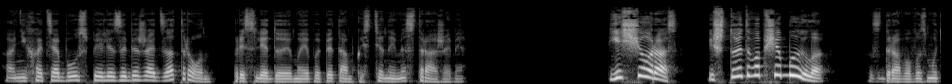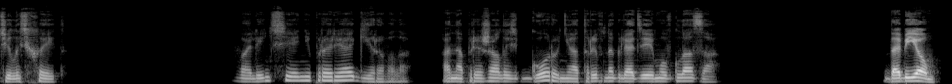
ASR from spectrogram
они хотя бы успели забежать за трон, преследуемые по пятам костяными стражами. «Еще раз! И что это вообще было?» — здраво возмутилась Хейт. Валенсия не прореагировала. Она прижалась к гору, неотрывно глядя ему в глаза. «Добьем!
